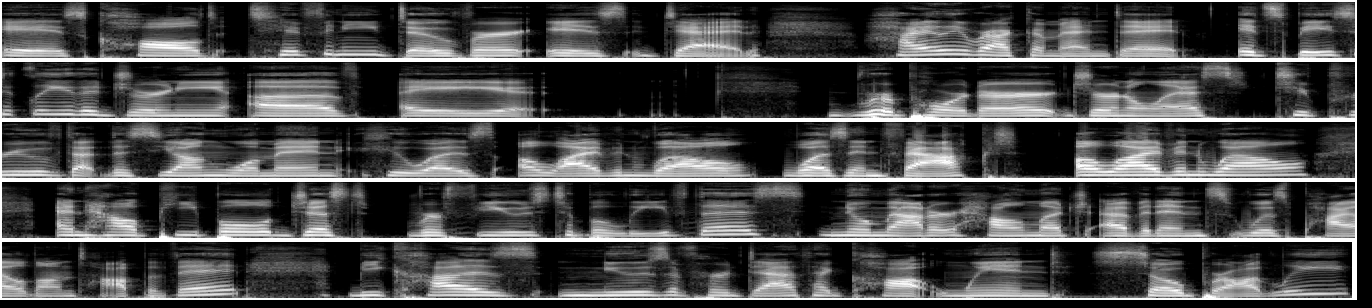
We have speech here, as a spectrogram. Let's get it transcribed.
is called Tiffany Dover is Dead. Highly recommend it. It's basically the journey of a reporter, journalist, to prove that this young woman who was alive and well was in fact alive and well, and how people just refused to believe this, no matter how much evidence was piled on top of it, because news of her death had caught wind so broadly.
